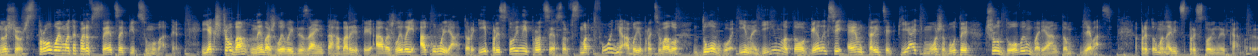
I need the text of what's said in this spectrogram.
Ну що ж, спробуємо тепер все це підсумувати. Якщо вам не важливий дизайн та габарити, а важливий акумулятор і пристойний процесор в смартфоні, аби працювало довго і надійно, то Galaxy M35 може бути чудовим варіантом для вас. Притому навіть з пристойною камерою.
